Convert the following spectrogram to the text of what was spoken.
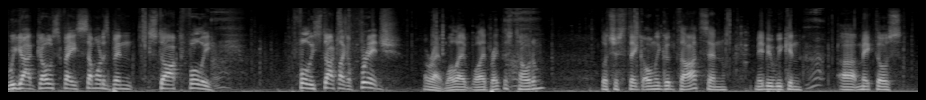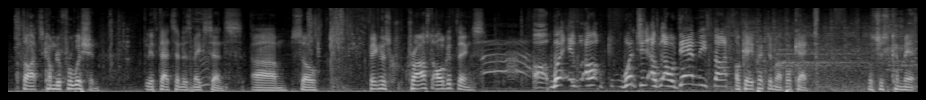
We got Ghostface. Someone has been stalked fully. Fully stocked like a fridge. All right, while I, while I break this totem, let's just think only good thoughts, and maybe we can uh, make those thoughts come to fruition if that sentence makes sense. Um, so, fingers crossed, all good things. Oh, what? Oh, what? Oh, oh, damn these thoughts. Okay, picked him up. Okay, let's just commit.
